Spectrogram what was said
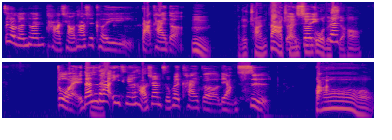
这个伦敦塔桥它是可以打开的，嗯，就船大船经过的时候，对，但是它一天好像只会开个两次，哦，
